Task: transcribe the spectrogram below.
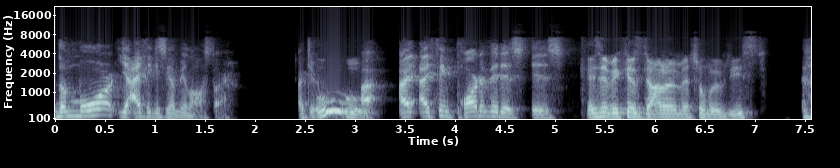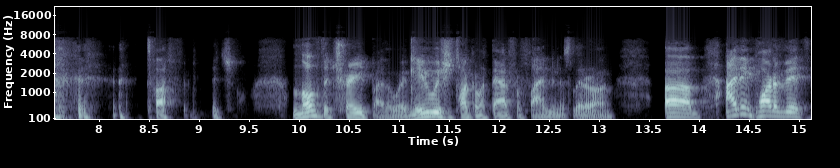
The more, yeah, I think he's gonna be an All Star. I do. Ooh. I, I think part of it is is is it because Donovan Mitchell moved east? Donovan Mitchell. Love the trade, by the way. Maybe we should talk about that for five minutes later on. Um, I think part of it,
